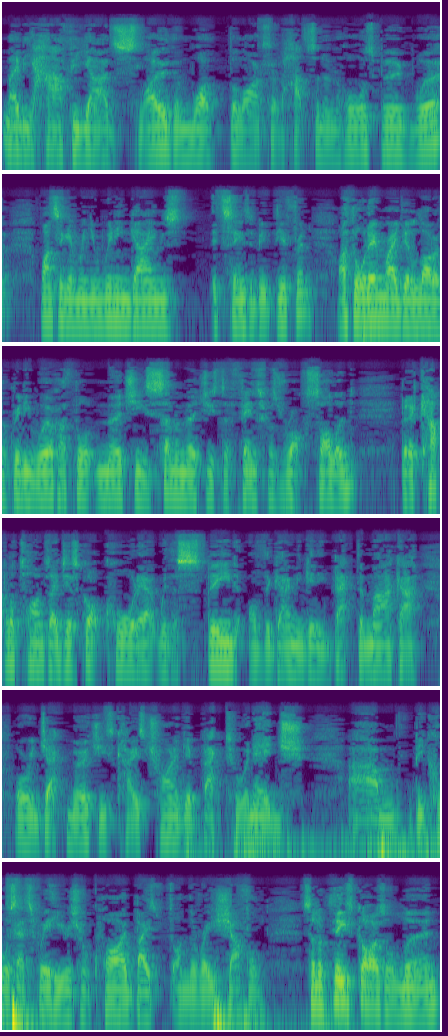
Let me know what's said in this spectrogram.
maybe half a yard slow than what the likes of Hudson and Horsburgh were. Once again, when you're winning games, it seems a bit different. I thought Emre did a lot of gritty work. I thought Murchie's, of Murchie's defence was rock solid, but a couple of times they just got caught out with the speed of the game and getting back to marker, or in Jack Murchie's case, trying to get back to an edge um, because that's where he was required based on the reshuffle. So look, these guys will learn.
